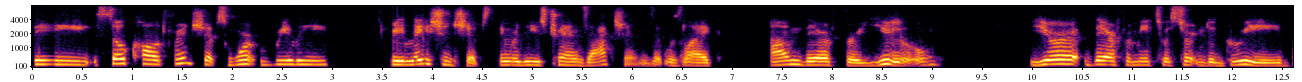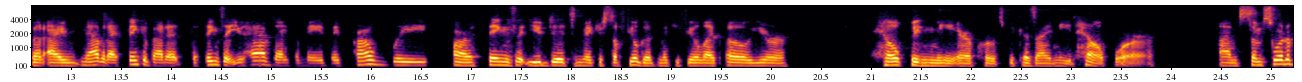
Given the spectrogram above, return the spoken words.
the so-called friendships weren't really relationships they were these transactions. It was like i'm there for you. You're there for me to a certain degree but i now that i think about it the things that you have done for me they probably are things that you did to make yourself feel good make you feel like oh you're helping me air quotes because i need help or i'm some sort of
